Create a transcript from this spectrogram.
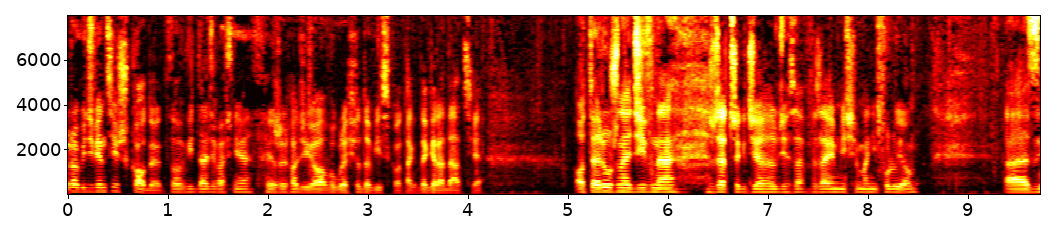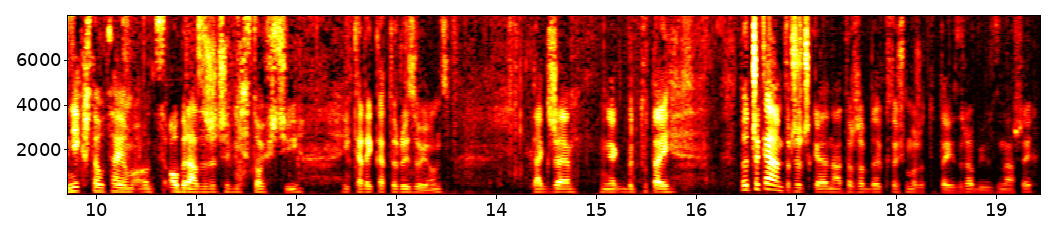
robić więcej szkody. To widać właśnie, jeżeli chodzi o w ogóle środowisko, tak, degradację. O te różne dziwne rzeczy, gdzie ludzie za- wzajemnie się manipulują, e, zniekształcają obraz rzeczywistości i karykaturyzując. Także jakby tutaj, no czekałem troszeczkę na to, żeby ktoś może tutaj zrobił z naszych.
